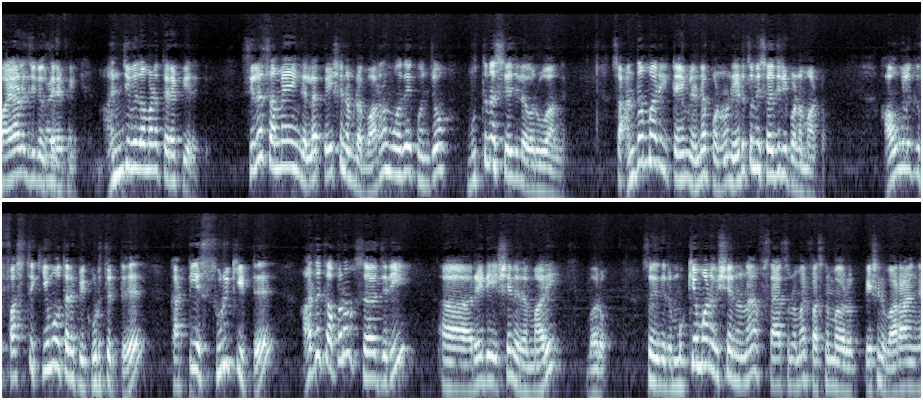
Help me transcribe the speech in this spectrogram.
biological therapy அஞ்சு விதமான தெரப்பி இருக்கு. சில சமயங்களில் பேஷண்ட் நம்மள வரும்போதே கொஞ்சம் முத்தின ஸ்டேஜில் வருவாங்க. ஸோ அந்த மாதிரி டைமில் என்ன பண்ணுவோம் எடுத்தோன்னே சர்ஜரி பண்ண மாட்டோம். அவங்களுக்கு ஃபர்ஸ்ட் கீமோதெரப்பி கொடுத்துட்டு கட்டியை சுருக்கிட்டு அதுக்கப்புறம் சர்ஜரி ரேடியேஷன் இதை மாதிரி வரும். ஸோ இதில் முக்கியமான விஷயம் என்னென்னா சார் சொன்ன மாதிரி ஃபஸ்ட் நம்ம ஒரு பேஷண்ட் வராங்க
